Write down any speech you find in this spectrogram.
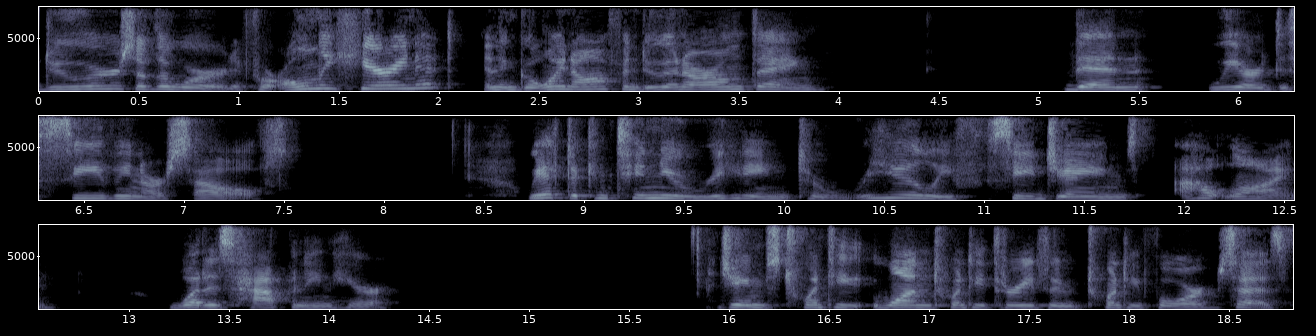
doers of the word, if we're only hearing it and then going off and doing our own thing, then we are deceiving ourselves. We have to continue reading to really see James outline what is happening here. James 21, 23 through 24 says,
